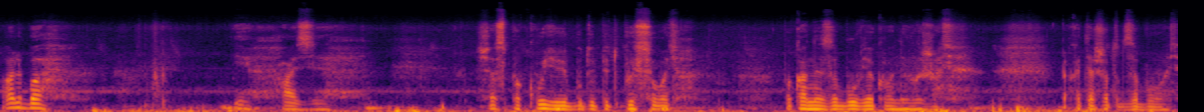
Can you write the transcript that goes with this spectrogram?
Альба і Азія. Зараз пакую і буду підписувати, поки не забув, як вони лежать. Хоча що тут забувати.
